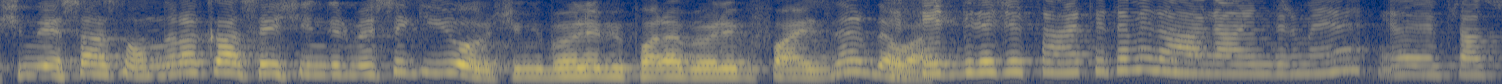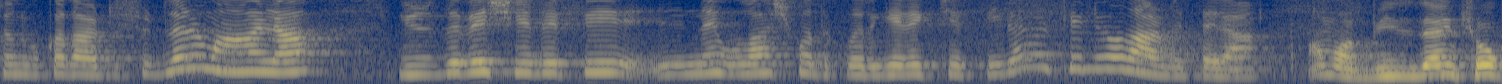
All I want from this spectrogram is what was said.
Şimdi, esasında onlara kalsa hiç indirmesek iyi olur. Çünkü böyle bir para, böyle bir faizler de E, var. Fed bile cesaret edemedi hala indirmeye. E, Enflasyonu bu kadar düşürdüler ama hala %5 hedefine ulaşmadıkları gerekçesiyle erteliyorlar mesela. Ama bizden çok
